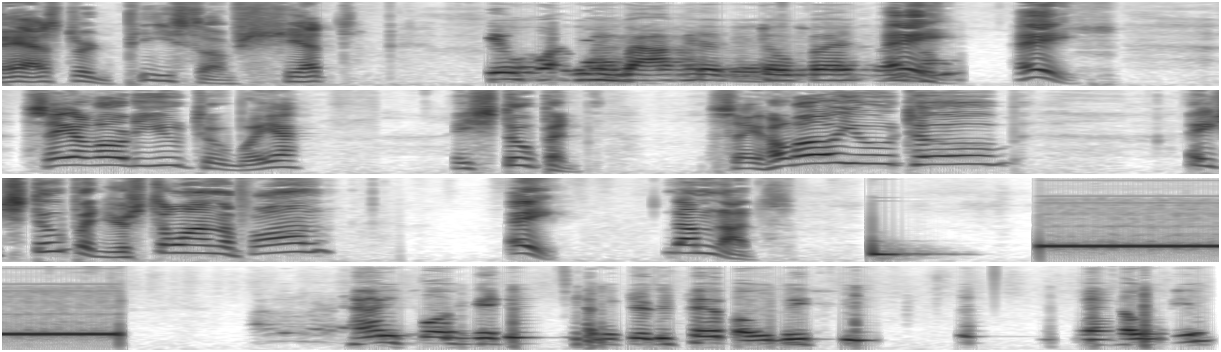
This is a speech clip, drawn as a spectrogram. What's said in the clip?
bastard piece of shit. You fucking bastard, stupid. Hey, hey, say hello to YouTube, will you? Hey, stupid. Say hello, YouTube. Hey, stupid, you're still on the phone? Hey, numbnuts. Thanks for getting connected with PayPal. Can I help you?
